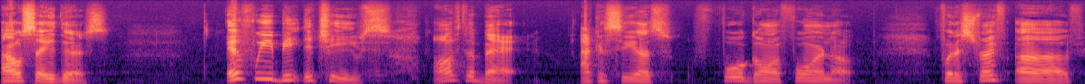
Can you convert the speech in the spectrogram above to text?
I'll say this: if we beat the Chiefs off the bat, I can see us four going four and zero. For the strength of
